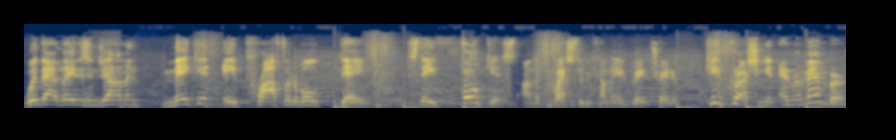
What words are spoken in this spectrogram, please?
With that, ladies and gentlemen, make it a profitable day. Stay focused on the quest to becoming a great trader. Keep crushing it. And remember,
